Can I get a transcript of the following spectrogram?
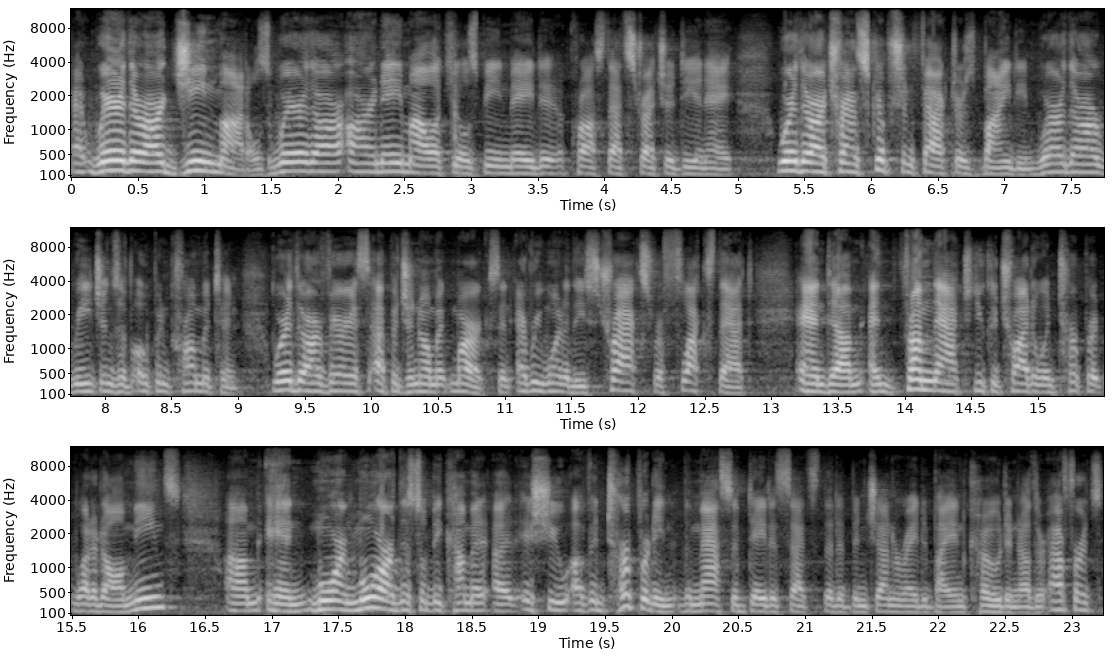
at where there are gene models, where there are RNA molecules being made across that stretch of DNA, where there are transcription factors binding, where there are regions of open chromatin, where there are various epigenomic marks, and every one of these tracks reflects that. And, um, and from that, you could try to interpret what it all means. Um, and more and more, this will become an issue of interpreting the massive data sets that have been generated by ENCODE and other efforts.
